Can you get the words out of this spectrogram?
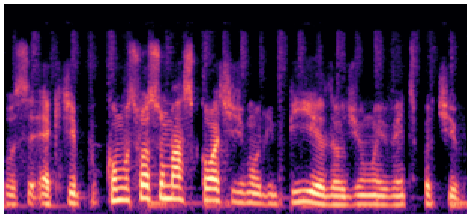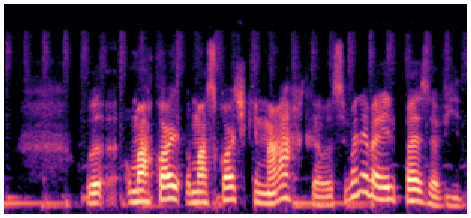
Você, é que, tipo, como se fosse um mascote de uma Olimpíada ou de um evento esportivo. O, mascote, o mascote que marca, você vai levar ele para essa vida.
